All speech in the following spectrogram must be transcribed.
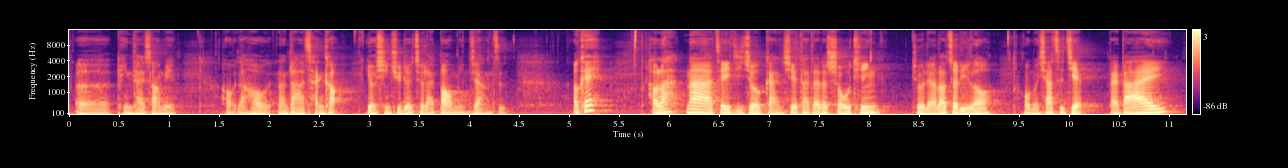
呃平台上面，好，然后让大家参考。有兴趣的就来报名这样子。OK，好啦，那这一集就感谢大家的收听，就聊到这里喽。我们下次见，拜拜。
